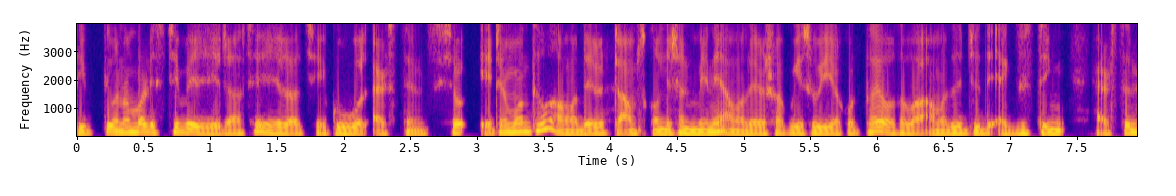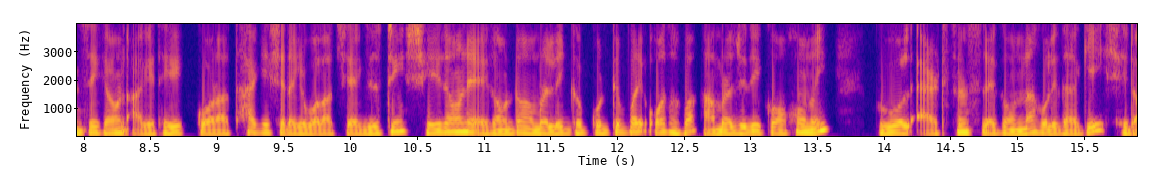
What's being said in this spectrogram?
দ্বিতীয় নম্বর স্টেপে যেটা আছে, সেটা হচ্ছে গুগল অ্যাডসেন্স সো এটার মধ্যেও আমাদের টার্মস কন্ডিশন মেনে আমাদের সব কিছু ইয়ে করতে হয়, অথবা আমাদের যদি এক্সিস্টিং অ্যাডসেন্স অ্যাকাউন্ট আগে থেকে করা থাকে, সেটাকে বলা হচ্ছে এক্সিস্টিং সেই ধরনের অ্যাকাউন্টও আমরা লিঙ্ক আপ করতে পারি, অথবা আমরা যদি কখনোই গুগল অ্যাডসেন্স অ্যাকাউন্ট না খুলে থাকি, সেটা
